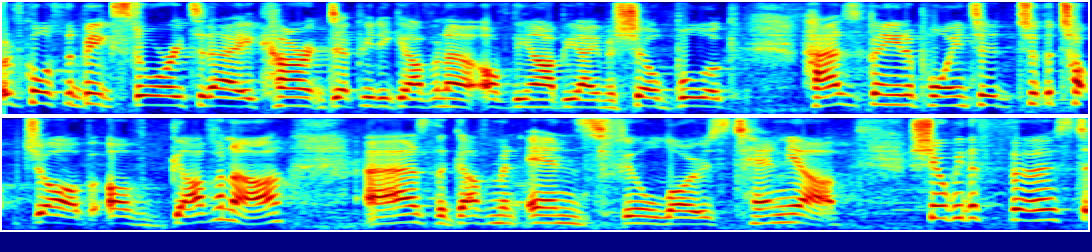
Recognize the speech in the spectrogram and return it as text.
But of course, the big story today current Deputy Governor of the RBA, Michele Bullock, has been appointed to the top job of Governor as the government ends Phil Lowe's tenure. She'll be the first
